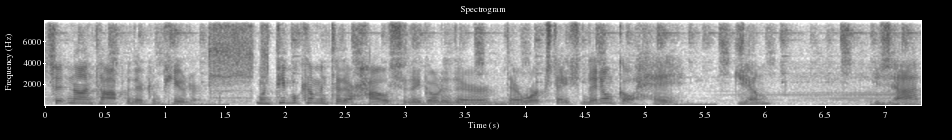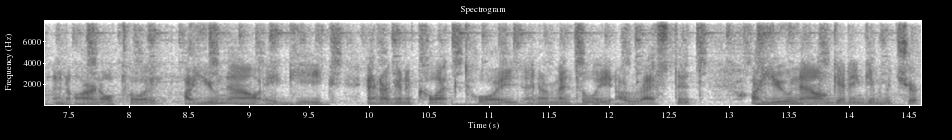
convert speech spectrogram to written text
sitting on top of their computer? When people come into their house or they go to their, their workstation, they don't go, hey, Jim, is that an Arnold toy? Are you now a geek and are going to collect toys and are mentally arrested? Are you now getting immature?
